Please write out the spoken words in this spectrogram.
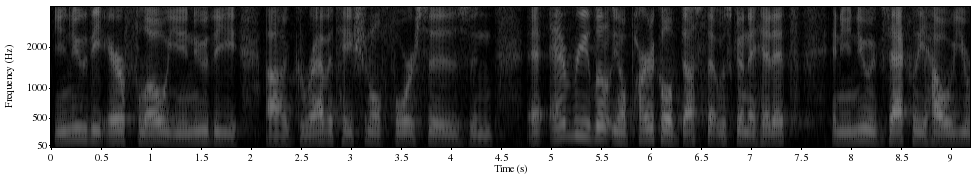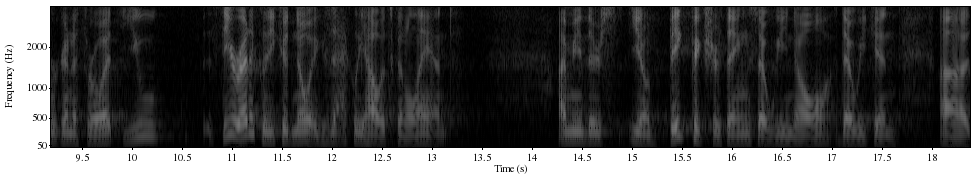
You knew the airflow. You knew the uh, gravitational forces and every little, you know, particle of dust that was going to hit it. And you knew exactly how you were going to throw it. You theoretically you could know exactly how it's going to land. I mean, there's you know big picture things that we know that we can uh,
